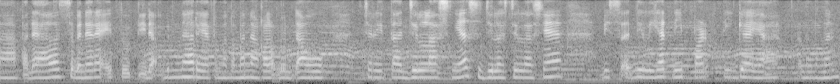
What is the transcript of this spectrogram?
Nah, padahal sebenarnya itu tidak benar ya teman-teman. Nah, kalau mau tahu cerita jelasnya, sejelas-jelasnya bisa dilihat di part 3 ya, teman-teman.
